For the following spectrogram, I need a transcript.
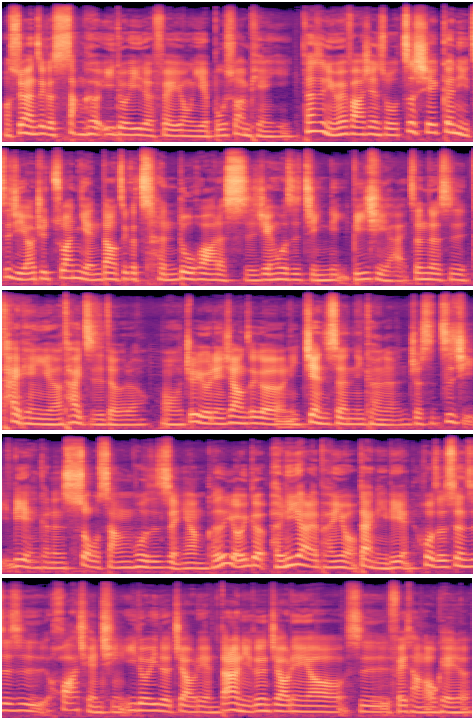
哦。虽然这个上课一对一的费用也不算便宜，但是你会发现说，这些跟你自己要去钻研到这个程度花的时间或是精力比起来，真的是太便宜了，太值得了哦。就有点像这个你健身，你可能就是自己练，可能受伤或者是怎样，可是有一个很厉害的朋友带你练，或者甚至是花钱请一对一的教练，当然你这个教练要是非常 OK 的。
